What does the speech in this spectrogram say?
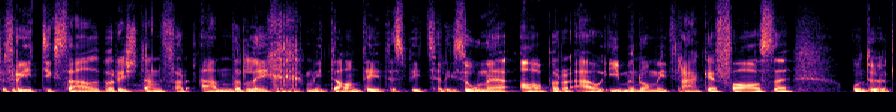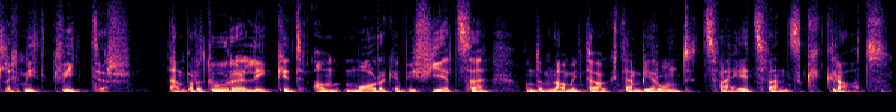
Der Freitag selber ist dann veränderlich, mit da dort ein bisschen Sonne, aber auch immer noch mit Regenphasen und örtlich mit Gewitter. Die Temperaturen liegen am Morgen bei 14 und am Nachmittag dann bei rund 22 Grad.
